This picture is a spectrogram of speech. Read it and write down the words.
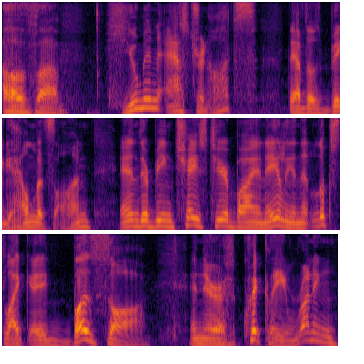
of uh, human astronauts. They have those big helmets on, and they're being chased here by an alien that looks like a buzzsaw. And they're quickly running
